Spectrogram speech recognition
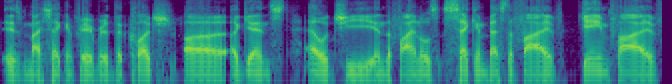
is my second favorite. The clutch uh, against LG in the finals, second best of five, game five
